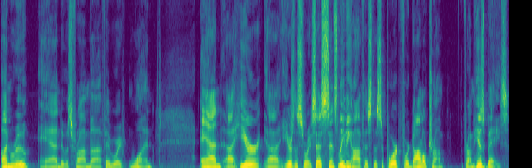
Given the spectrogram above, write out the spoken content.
Unruh, and it was from uh, February 1. And uh, here, uh, here's the story. It says Since leaving office, the support for Donald Trump from his base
